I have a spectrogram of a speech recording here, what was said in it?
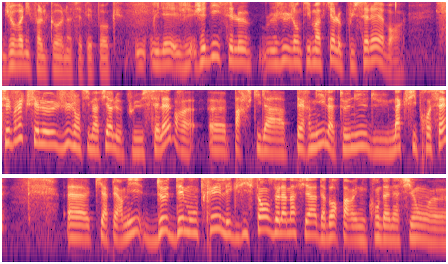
Giovanni Falcone à cette époque? Il est, j'ai dit, c'est le, le juge antimafia le plus célèbre. C'est vrai que c'est le juge antimafia le plus célèbre euh, parce qu'il a permis la tenue du maxi procès. Euh, qui a permis de démontrer l'existence de la mafia, d'abord par une condamnation euh,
